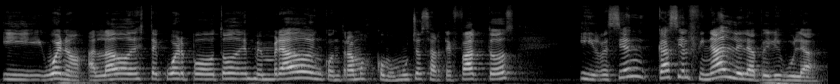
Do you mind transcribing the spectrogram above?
Y bueno, al lado de este cuerpo todo desmembrado encontramos como muchos artefactos y recién casi al final de la película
